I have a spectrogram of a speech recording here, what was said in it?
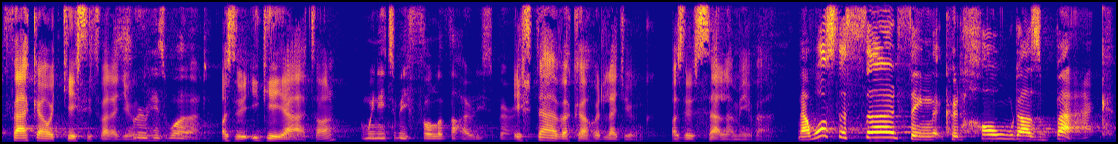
Fel kell, hogy készítve legyünk through His Word. az ő igéje által, And we need to be full of the Holy Spirit. és telve kell, hogy legyünk az ő szellemével. Now, what's the third thing that could hold us back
